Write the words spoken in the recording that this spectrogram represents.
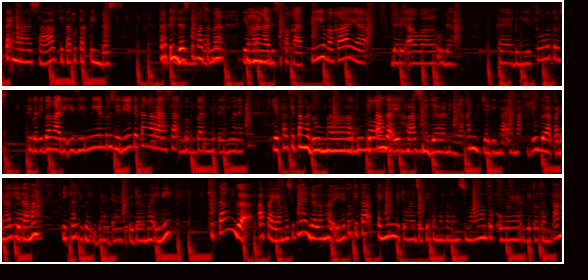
sampai ngerasa kita tuh tertindas. Tertindas hmm, tuh maksudnya karena, ya karena nggak disepakati maka ya dari awal udah kayak begitu terus tiba-tiba nggak diizinin terus jadinya kita ngerasa beban gitu ya gimana kita kita ngedumel, ngedumel. kita nggak ikhlas ngejalaninnya kan jadi nggak enak juga. Padahal yeah. kita mah nikah juga ibadah gitu. Dalam hal ini kita nggak apa ya maksudnya dalam hal ini tuh kita pengen gitu ngajakin teman-teman semua untuk aware gitu tentang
